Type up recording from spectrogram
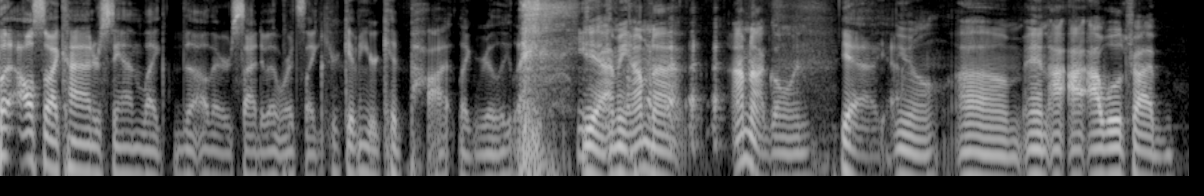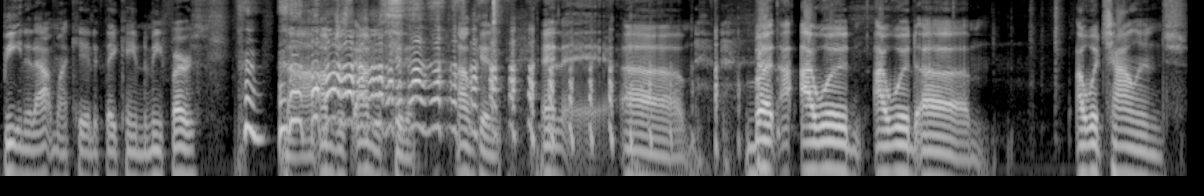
but also I kind of understand like the other side of it where it's like you're giving your kid pot, like really, like Yeah, I mean, I'm not, I'm not going. Yeah, yeah. you know. Um, and I, I, I will try beating it out my kid if they came to me first. nah, I'm just I'm just kidding. I'm kidding. And um, but I, I would I would um, I would challenge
